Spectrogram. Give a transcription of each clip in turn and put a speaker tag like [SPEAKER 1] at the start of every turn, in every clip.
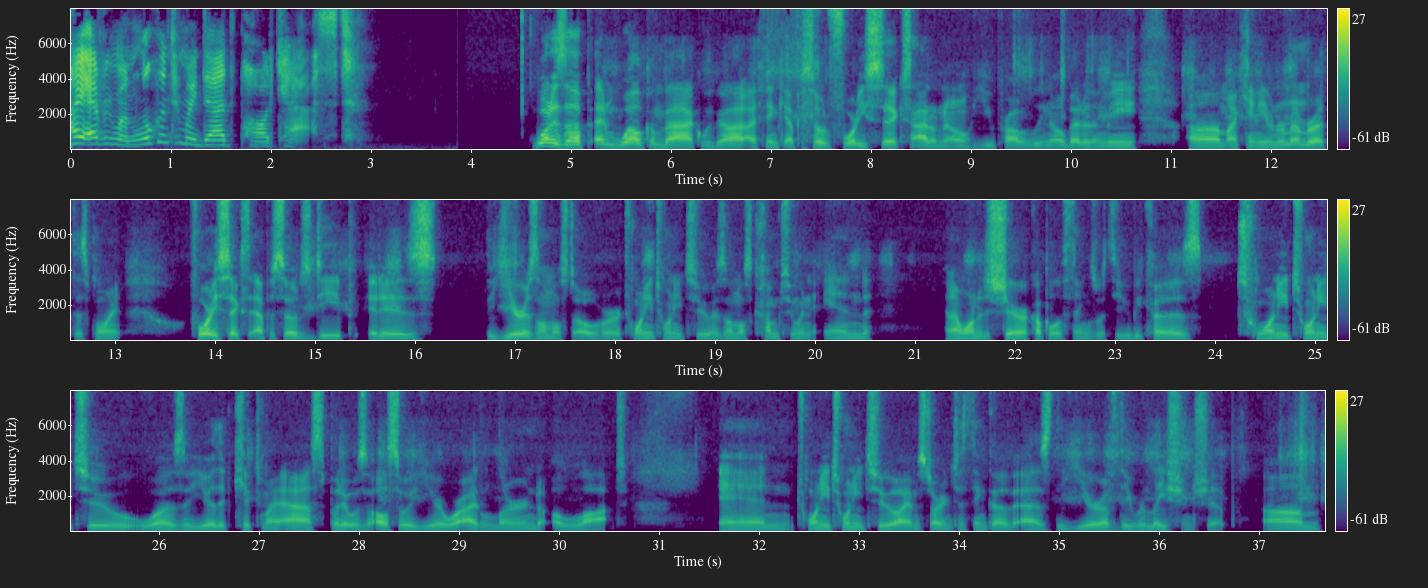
[SPEAKER 1] Hi, everyone. Welcome to my dad's podcast.
[SPEAKER 2] What is up, and welcome back. We've got, I think, episode 46. I don't know. You probably know better than me. Um, I can't even remember at this point. 46 episodes deep. It is, the year is almost over. 2022 has almost come to an end. And I wanted to share a couple of things with you because 2022 was a year that kicked my ass, but it was also a year where I learned a lot. And 2022, I am starting to think of as the year of the relationship. Um,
